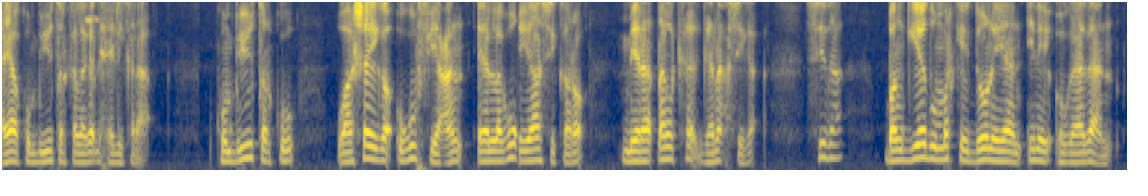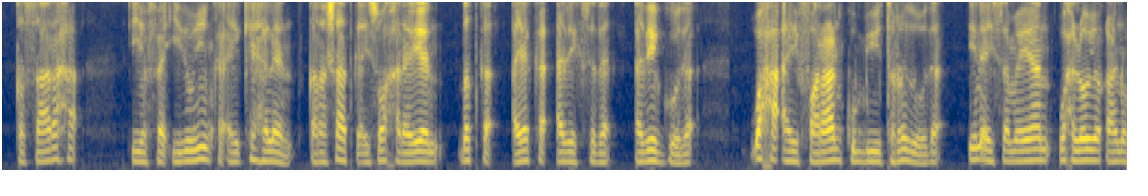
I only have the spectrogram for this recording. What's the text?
ayaa kombiyuutarka laga dhex heli karaa. Kombiyuutarku waa shayga ugu fiican ee lagu qiyaasi karo miro dhalka ganacsiga sida bangiyadu markay doonayaan inay ogaadaan khasaaraha iyo faa'iidooyinka ay ka heleen qarashaadka ay soo xareeyeen dadka ayaka adeegsada adeegooda waxa ay faraan kombiyuutaradooda inay sameeyaan wax loo yaqaano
